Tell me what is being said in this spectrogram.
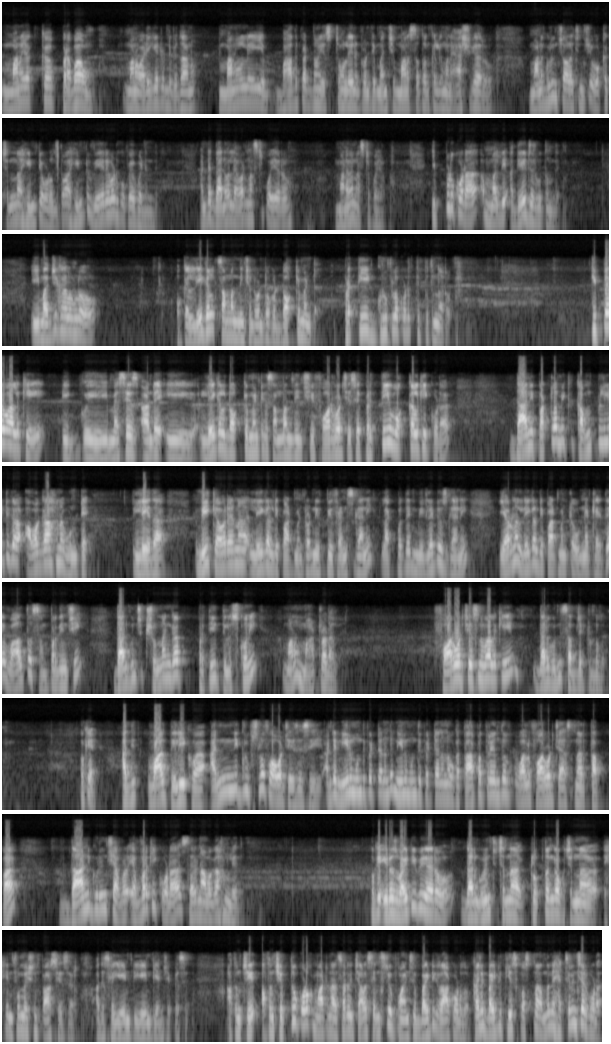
మన యొక్క ప్రభావం మనం అడిగేటువంటి విధానం మనల్ని బాధ పెట్టడం ఇష్టం లేనటువంటి మంచి మనస్తత్వం కలిగి మన యాష్ గారు మన గురించి ఆలోచించి ఒక చిన్న హింట్ ఇవ్వడంతో ఆ హింట్ వేరే వాడికి ఉపయోగపడింది. అంటే దానివల్ల ఎవరు నష్టపోయారు? మనమే నష్టపోయాం. ఇప్పుడు కూడా మళ్ళీ అదే జరుగుతుంది. ఈ మధ్యకాలంలో ఒక లీగల్కి సంబంధించినటువంటి ఒక డాక్యుమెంట్ ప్రతి గ్రూప్లో కూడా తిప్పుతున్నారు. తిప్పే వాళ్ళకి ఈ ఈ మెసేజ్ అంటే ఈ లీగల్ డాక్యుమెంట్కి సంబంధించి ఫార్వర్డ్ చేసే ప్రతి ఒక్కరికి కూడా దాని పట్ల మీకు కంప్లీట్గా అవగాహన ఉంటే లేదా మీకు ఎవరైనా లీగల్ డిపార్ట్మెంట్లో మీ మీ ఫ్రెండ్స్ కానీ లేకపోతే మీ రిలేటివ్స్ కానీ ఎవరైనా లీగల్ డిపార్ట్మెంట్లో ఉన్నట్లయితే వాళ్ళతో సంప్రదించి దాని గురించి క్షుణ్ణంగా ప్రతి తెలుసుకొని మనం మాట్లాడాలి. ఫార్వర్డ్ చేసిన వాళ్ళకి దాని గురించి సబ్జెక్ట్ ఉండదు. ఓకే అది వాళ్ళు తెలియక అన్ని గ్రూప్స్లో ఫార్వర్డ్ చేసేసి అంటే నేను ముందు పెట్టానంటే నేను ముందు పెట్టానన్న ఒక తాపత్రయంతో వాళ్ళు ఫార్వర్డ్ చేస్తున్నారు తప్ప దాని గురించి ఎవ ఎవరికి కూడా సరైన అవగాహన లేదు. ఓకే ఈరోజు వైటీపీ గారు దాని గురించి చిన్న క్లుప్తంగా ఒక చిన్న ఇన్ఫర్మేషన్ పాస్ చేశారు. అది అసలు ఏంటి ఏంటి అని చెప్పేసి. అతను చే అతను చెప్తూ కూడా ఒక మాట సార్ ఇది చాలా సెన్సిటివ్ పాయింట్స్ బయటికి రాకూడదు. కానీ బయటికి తీసుకొస్తున్నారు అందరినీ హెచ్చరించారు కూడా.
